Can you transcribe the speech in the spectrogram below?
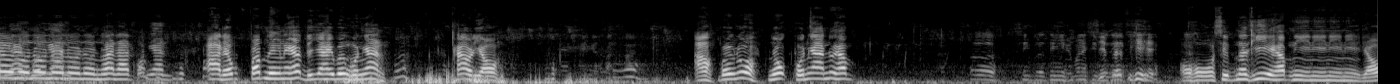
นู่นนู่นนู่นนู่นนู่นนู่นพันทัดผลงานอ่าเดี๋ยวแป๊บหนึงนะครับเดี๋ยวจะให้เบิ่งผลงาน ข้าวเดียวเอาเบิ่งดูยกผลงานด้วยครับเออสิบนาทีสิบนาทีโอ้โหสิบนาทีครับนี่นี่นี่นี่เดี๋ยว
